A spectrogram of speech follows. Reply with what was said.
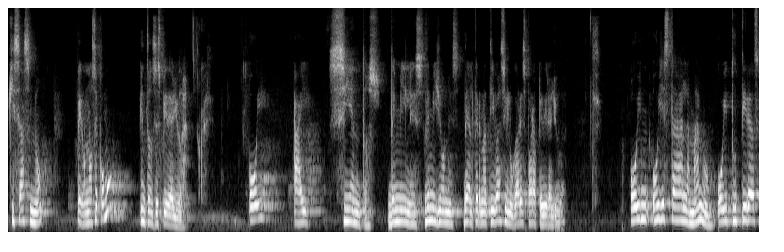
quizás no, pero no sé cómo, entonces pide ayuda. Hoy hay cientos de miles, de millones de alternativas y lugares para pedir ayuda. Hoy, hoy está a la mano. Hoy tú tiras,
